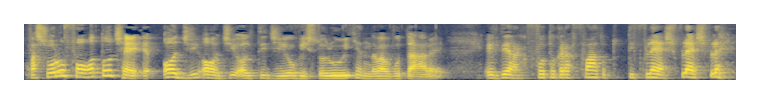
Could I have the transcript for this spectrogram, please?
fa solo, foto, cioè oggi, oggi al TG ho visto lui che andava a votare ed era fotografato tutti flash, flash, flash.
